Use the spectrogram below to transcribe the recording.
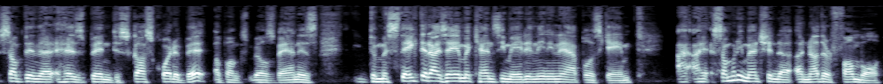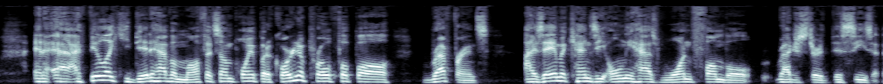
something that has been discussed quite a bit amongst Bills fan is the mistake that Isaiah McKenzie made in the Indianapolis game. I, I somebody mentioned a, another fumble, and I, I feel like he did have a muff at some point, but according to Pro Football Reference, Isaiah McKenzie only has one fumble registered this season.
